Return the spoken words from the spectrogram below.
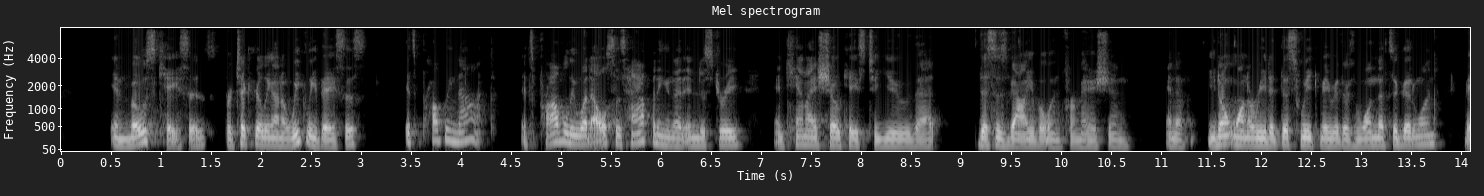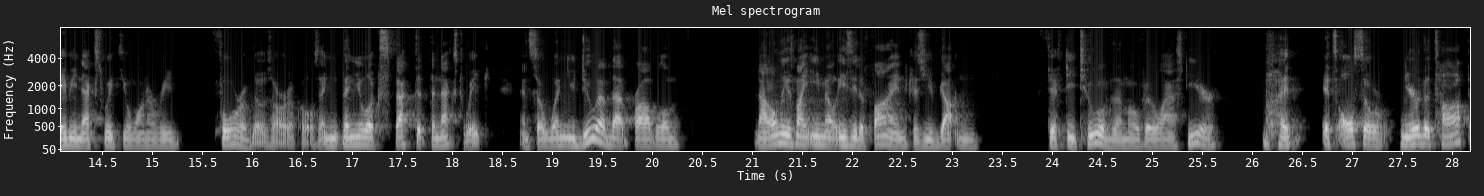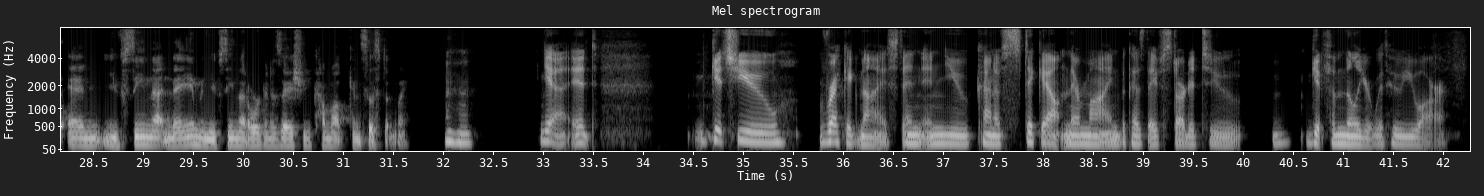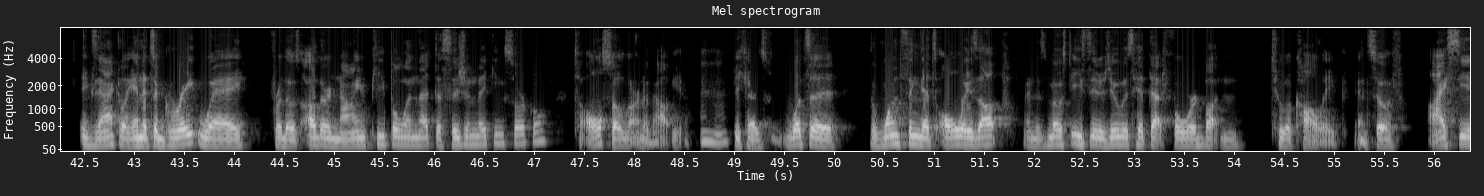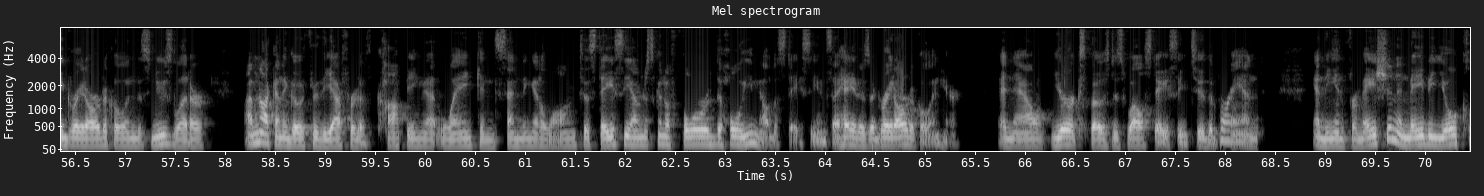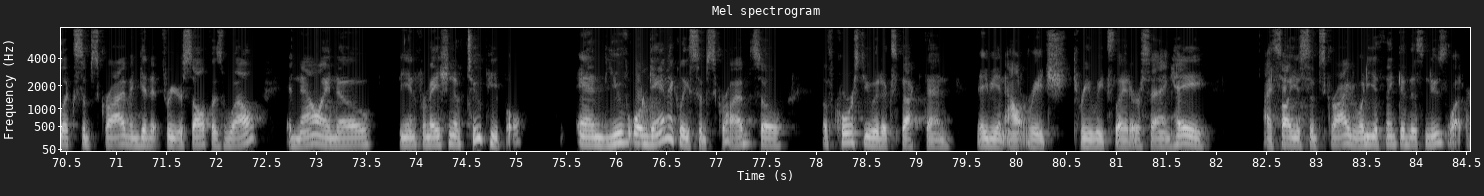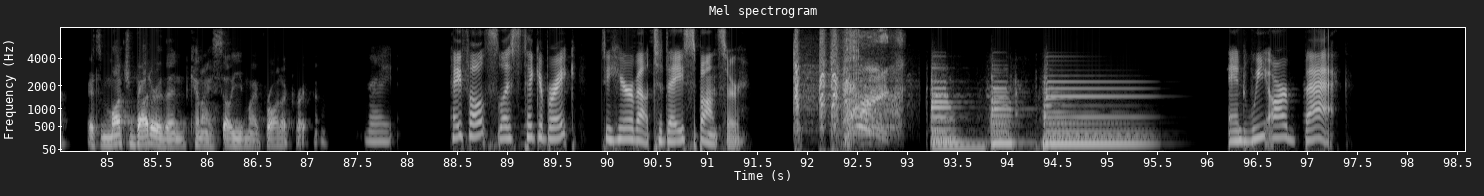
In most cases, particularly on a weekly basis, it's probably not. It's probably what else is happening in that industry. And can I showcase to you that this is valuable information. And if you don't want to read it this week, maybe there's one that's a good one. Maybe next week you want to read four of those articles and then you'll expect it the next week. And so when you do have that problem, not only is my email easy to find because you've gotten 52 of them over the last year, but it's also near the top and you've seen that name and you've seen that organization come up consistently. Mm-hmm. Yeah, it gets you recognized and, and you kind of stick out in their mind because they've started to get familiar with who you are. Exactly. And it's a great way for those other nine people in that decision making circle to also learn about you. Mm-hmm. Because what's a the one thing that's always up and is most easy to do is hit that forward button to a colleague. And so if I see a great article in this newsletter, I'm not going to go through the effort of copying that link and sending it along to Stacy. I'm just going to forward the whole email to Stacy and say, "Hey, there's a great article in here." And now you're exposed as well, Stacy, to the brand and the information. And maybe you'll click subscribe and get it for yourself as well. And now I know the information of two people. And you've organically subscribed. So, of course, you would expect then maybe an outreach three weeks later saying, Hey, I saw you subscribed. What do you think of this newsletter? It's much better than can I sell you my product right now? Right. Hey, folks, let's take a break to hear about today's sponsor. And we are back.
